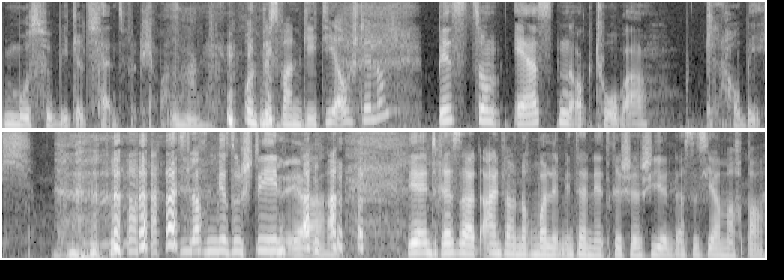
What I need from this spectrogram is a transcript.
ein Muss für Beatles-Fans, würde ich mal sagen. Und bis wann geht die Ausstellung? Bis zum 1. Oktober, glaube ich. Das lassen wir so stehen. Ja. Wer Interesse hat, einfach nochmal im Internet recherchieren. Das ist ja machbar.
